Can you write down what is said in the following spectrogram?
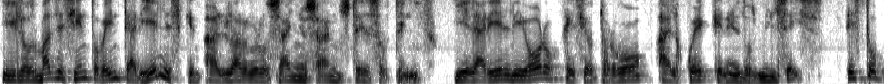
y los más de 120 Arieles que a lo largo de los años han ustedes obtenido. Y el Ariel de Oro que se otorgó al CUEC en el 2006. Esto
